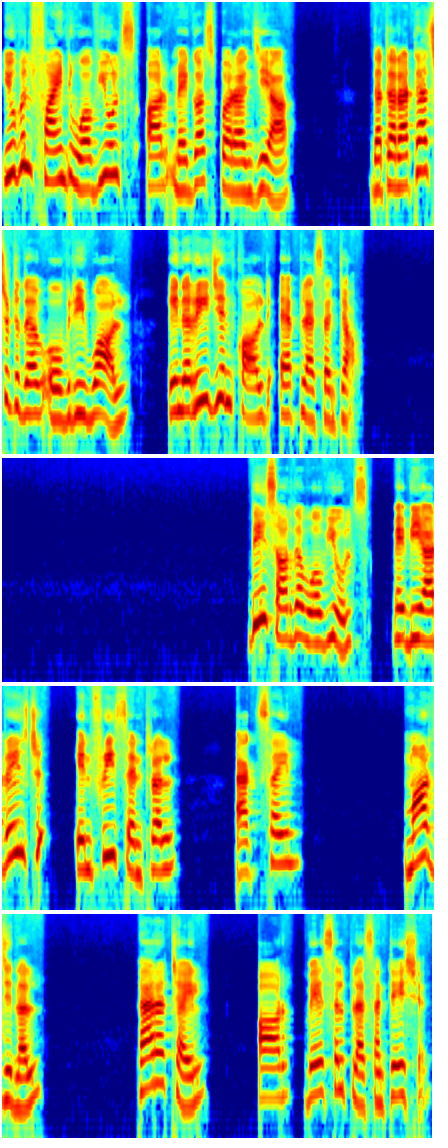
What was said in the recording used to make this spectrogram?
you will find ovules or megasporangia that are attached to the ovary wall in a region called a placenta. These are the ovules may be arranged in free central, axile, marginal, parietal or basal placentation.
